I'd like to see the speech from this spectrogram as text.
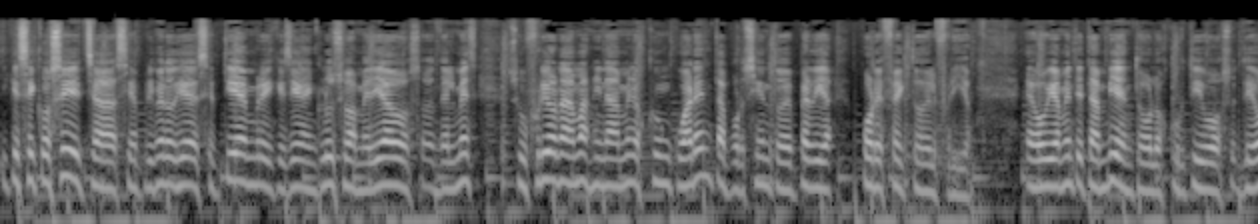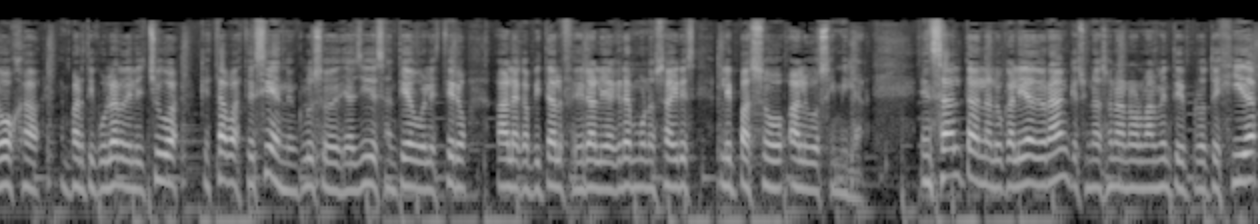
y que se cosecha hacia primeros días de septiembre y que llega incluso a mediados del mes, sufrió nada más ni nada menos que un 40% de pérdida por efecto del frío. Eh, obviamente también todos los cultivos de hoja, en particular de lechuga, que está abasteciendo incluso desde allí de Santiago del Estero a la capital federal y a Gran Buenos Aires, le pasó algo similar. En Salta, en la localidad de Orán, que es una zona normalmente protegida,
